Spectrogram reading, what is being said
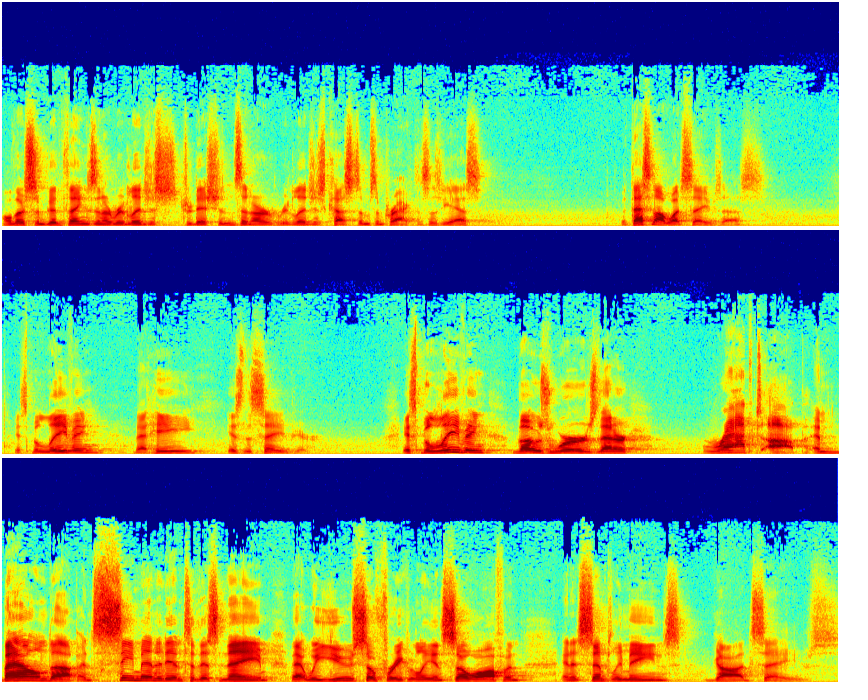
although there's some good things in our religious traditions and our religious customs and practices, yes. But that's not what saves us. It's believing that He is the Savior. It's believing those words that are wrapped up and bound up and cemented into this name that we use so frequently and so often, and it simply means God saves.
